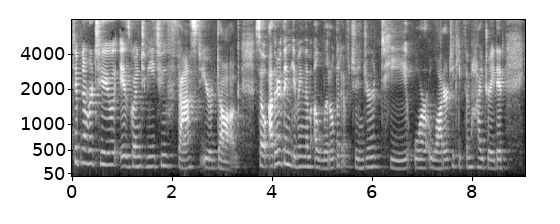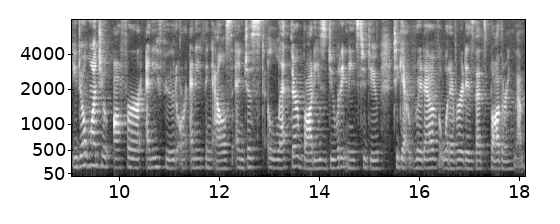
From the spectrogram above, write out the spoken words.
Tip number two is going to be to fast your dog. So other than giving them a little bit of ginger tea or water to keep them hydrated, you don't want to offer any food or anything else and just let their bodies do what it needs to do to get rid of whatever it is that's bothering them.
